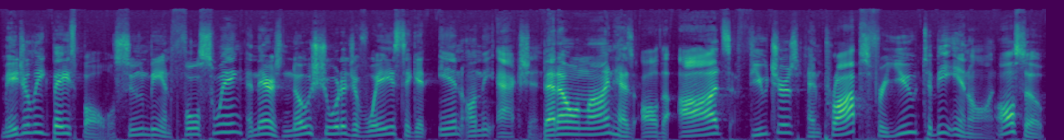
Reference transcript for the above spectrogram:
Major League Baseball will soon be in full swing, and there's no shortage of ways to get in on the action. BetOnline has all the odds, futures, and props for you to be in on. Also,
